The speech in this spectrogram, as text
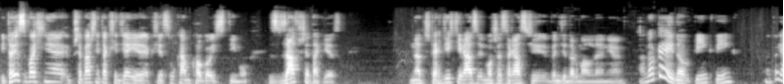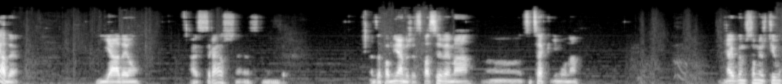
I to jest właśnie, przeważnie tak się dzieje, jak się słucham kogoś z teamu. Zawsze tak jest. Na 40 razy może z raz się będzie normalne, nie? A No okej, no ping, ping. No to jadę. Jadę. Ale straszne jest. Zapomniałem, że z pasywy ma e, cycek imuna. Jakbym w sumie rzucił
